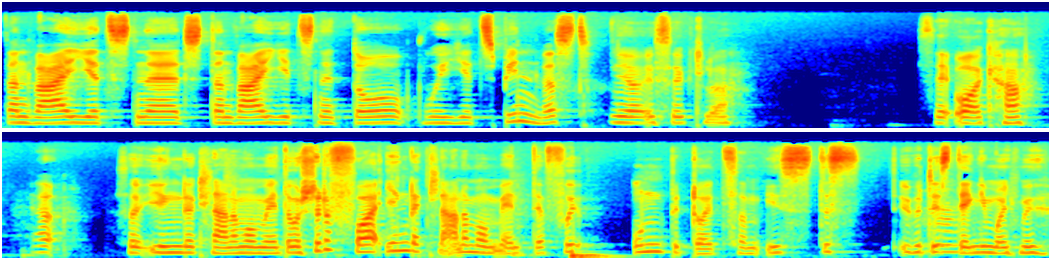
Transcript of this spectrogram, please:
dann war ich jetzt nicht, dann war ich jetzt nicht da, wo ich jetzt bin, weißt ja, ist ja klar. Sehr arg, ha? Ja. So irgendein kleiner Moment. Aber stell dir vor, irgendein kleiner Moment, der voll unbedeutsam ist. Das, über Mhm. das denke ich manchmal,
